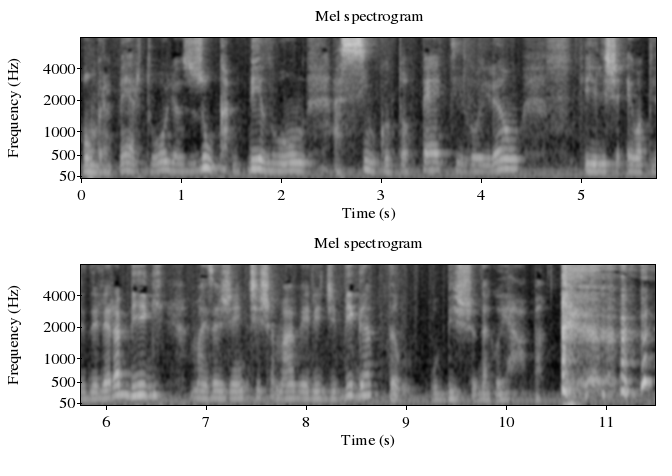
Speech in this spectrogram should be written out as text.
ombro aberto, olho azul, cabelo assim com topete, loirão. Ele, o apelido dele era Big, mas a gente chamava ele de Bigatão, o bicho da goiaba.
